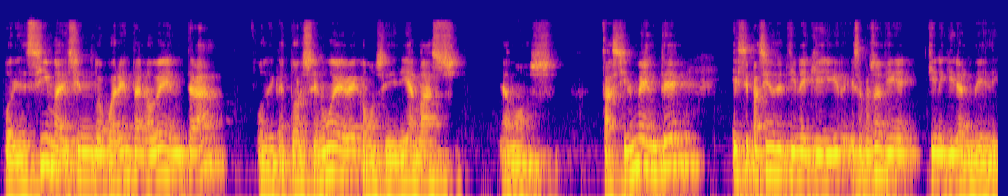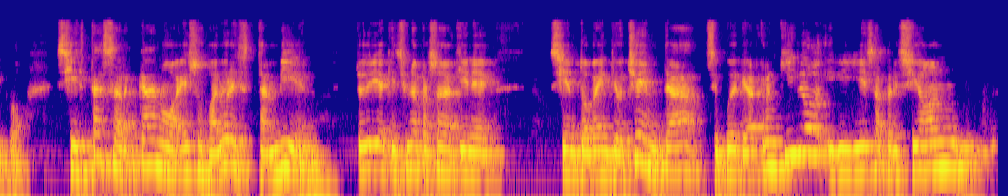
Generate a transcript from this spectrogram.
por encima de 140-90 o de 14-9, como se diría más, digamos, fácilmente, ese paciente tiene que ir, esa persona tiene, tiene que ir al médico. Si está cercano a esos valores, también. Yo diría que si una persona tiene 120-80, se puede quedar tranquilo y, esa presión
